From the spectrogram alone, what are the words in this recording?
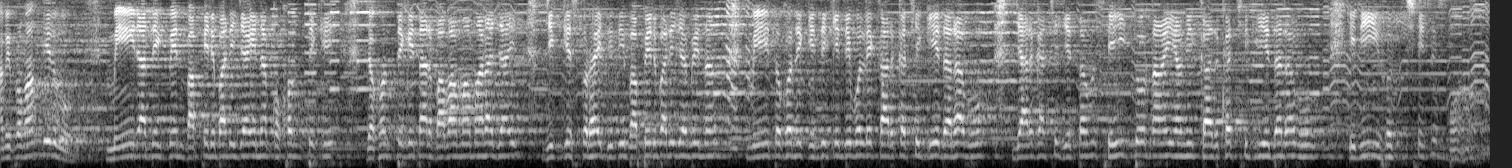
আমি প্রমাণ দিয়ে দেবো, মেয়েরা দেখবেন বাপের বাড়ি যায় না কখন থেকে, যখন থেকে তার বাবা মা মারা যায়, জিজ্ঞেস করা, হয় দিদি, বাপের বাড়ি যাবে না? মেয়ে তখন কেঁদে কেঁদে বলে, কার কাছে গিয়ে দাঁড়াবো? যার কাছে যেতাম সেই তো নাই, আমি কার কাছে গিয়ে দাঁড়াবো? ইনি হচ্ছেন মা।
